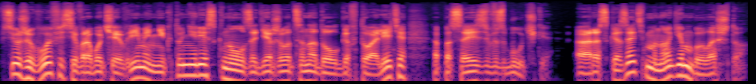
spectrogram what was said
Все же в офисе в рабочее время никто не рискнул задерживаться надолго в туалете, опасаясь взбучки. А рассказать многим было что.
